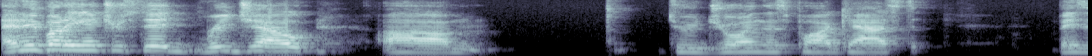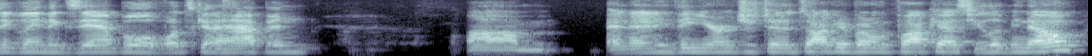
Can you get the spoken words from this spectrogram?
anybody interested, reach out um to join this podcast. Basically an example of what's going to happen. Um and anything you're interested in talking about on the podcast, you let me know.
